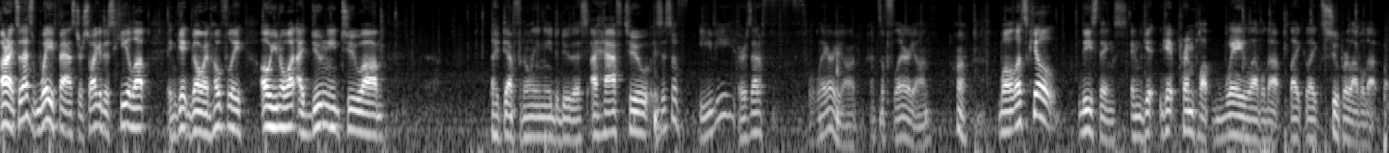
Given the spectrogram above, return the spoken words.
Alright, so that's way faster. So I can just heal up and get going. Hopefully... Oh, you know what? I do need to... Um, I definitely need to do this. I have to... Is this a Eevee? Or is that a Flareon? That's a Flareon. Huh. Well, let's kill these things and get get Prinplup way leveled up, like like super leveled up.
